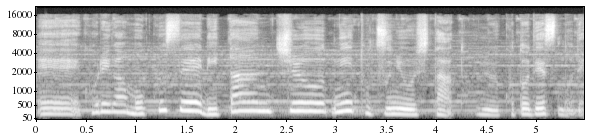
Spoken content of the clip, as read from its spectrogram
えー、これが木星リターン中に突入したということですので、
